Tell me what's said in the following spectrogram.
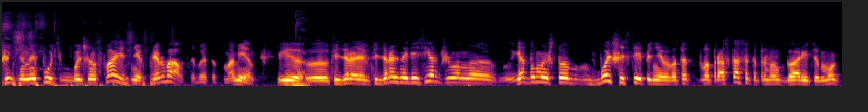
жизненный путь большинства из них прервался в этот момент. И да. э, федераль, федеральный резерв же, он, э, я думаю, что в большей степени вот этот вот рассказ, о котором вы говорите, мог,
